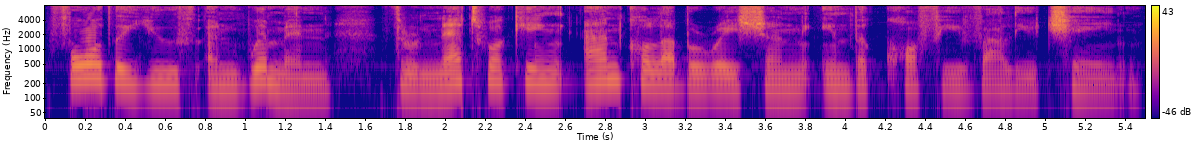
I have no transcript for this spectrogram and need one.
for the youth and women through networking and collaboration in the coffee value chain.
